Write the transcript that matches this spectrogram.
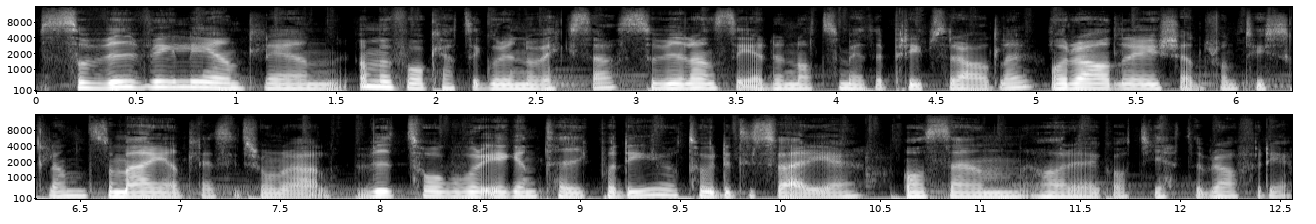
Så vi vill egentligen ja, men få kategorin att växa. Så vi lanserade något som heter Pripps Radler. Och Radler är ju känt från Tyskland som är egentligen citron och öl. Vi tog vår egen take på det och tog det till Sverige och sen har det gått jättebra för det.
